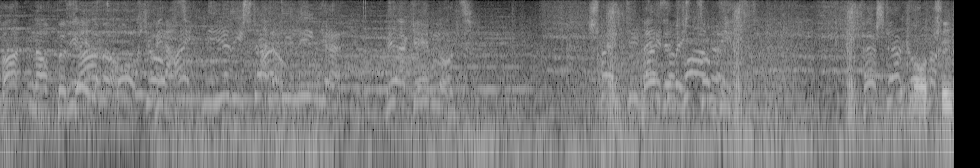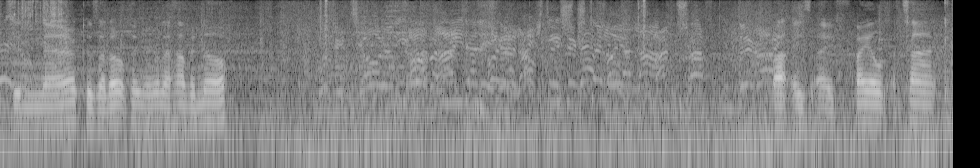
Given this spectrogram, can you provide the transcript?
Warten auf Befehle. Wir halten hier die Stellung. An die Linie. Wir ergeben uns. Schwenkt die Melde mich zum Dienst. More troops in now because I don't think we're going to have enough. That is a failed attack.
